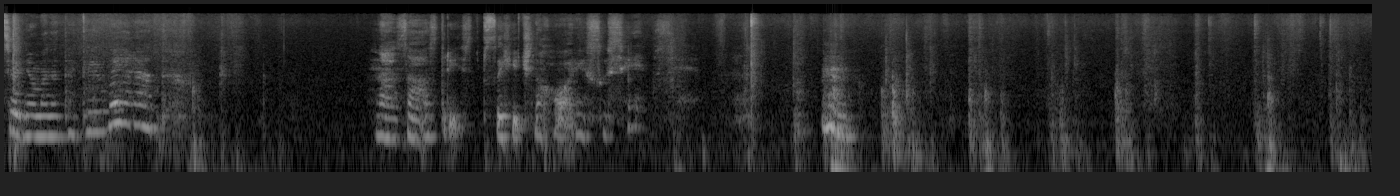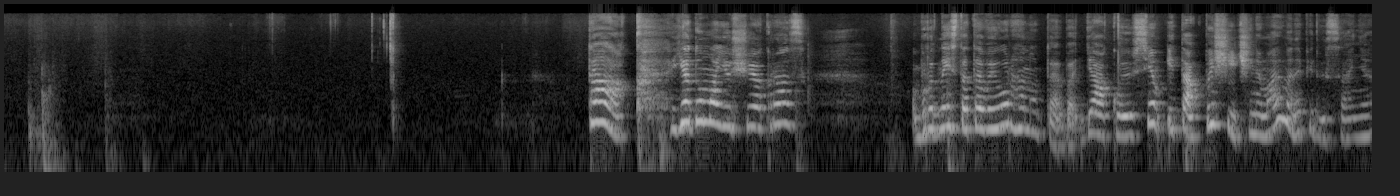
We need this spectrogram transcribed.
Сьогодні у мене такий вигляд. На заздрість психічно хворій сусідці. Так, я думаю, що якраз брудний статевий орган у тебе. Дякую всім. І так, пишіть, чи немає в мене підвисання.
